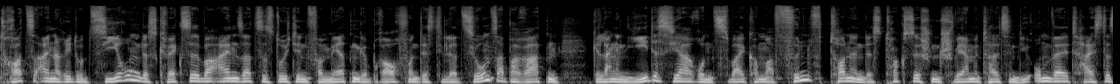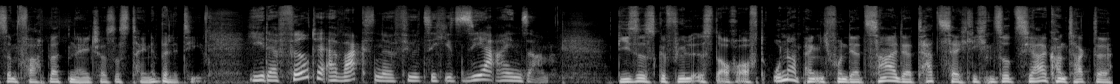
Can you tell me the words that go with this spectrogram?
Trotz einer Reduzierung des Quecksilbereinsatzes durch den vermehrten Gebrauch von Destillationsapparaten gelangen jedes Jahr rund 2,5 Tonnen des toxischen Schwermetalls in die Umwelt, heißt es im Fachblatt Nature Sustainability. Jeder vierte Erwachsene fühlt sich sehr einsam. Dieses Gefühl ist auch oft unabhängig von der Zahl der tatsächlichen Sozialkontakte.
